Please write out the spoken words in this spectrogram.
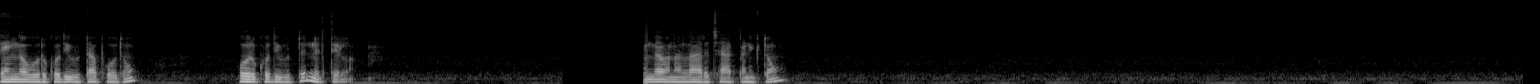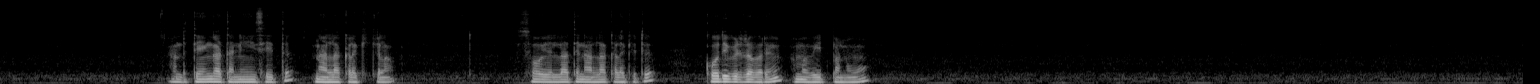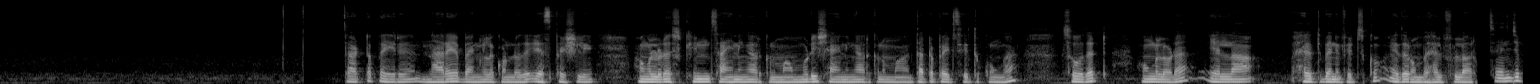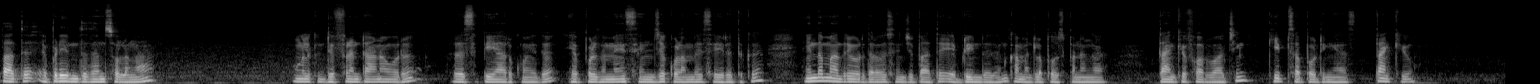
தேங்காய் ஒரு கொதி விட்டால் போதும். ஒரு கொதி விட்டு நிறுத்திடலாம். தேங்காவை நல்லா அரைச்சி ஆட் பண்ணிக்கிட்டோம். அந்த தேங்காய் தண்ணியை சேர்த்து நல்லா கலக்கிக்கலாம். ஸோ எல்லாத்தையும் நல்லா கலக்கிட்டு கொதி விடுற வரையும் நம்ம வெயிட் பண்ணுவோம். தட்டைப்பயிறு நிறைய பயன்களை கொண்டது எஸ்பெஷலி உங்களோட ஸ்கின் ஷைனிங்காக இருக்கணுமா முடி ஷைனிங்காக இருக்கணுமா தட்டைப்பயிர் சேர்த்துக்கோங்க. ஸோ தட் உங்களோட எல்லா ஹெல்த் பெனிஃபிட்ஸ்க்கும் இது ரொம்ப ஹெல்ப்ஃபுல்லாக இருக்கும். செஞ்சு பார்த்து எப்படி இருந்ததுன்னு சொல்லுங்கள் உங்களுக்கு டிஃப்ரெண்ட்டான ஒரு ரெசிபியாக இருக்கும் இது. எப்பொழுதுமே செஞ்ச குழம்பே செய்கிறதுக்கு இந்த மாதிரி ஒரு தடவை செஞ்சு பார்த்து எப்படி இருந்ததுன்னு கமெண்ட்டில் போஸ்ட் பண்ணுங்கள் தேங்க்யூ ஃபார் வாட்சிங் keep supporting us thank you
